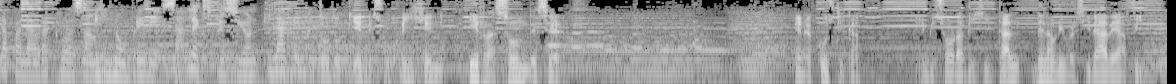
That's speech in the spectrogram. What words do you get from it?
La palabra croissant, el nombre de sal, la expresión lágrima. Todo tiene su origen y razón de ser. En acústica, emisora digital de la Universidad de AFI.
